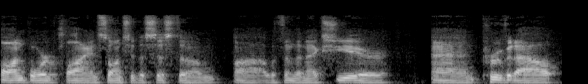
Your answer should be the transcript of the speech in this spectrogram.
onboard clients onto the system uh, within the next year and prove it out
